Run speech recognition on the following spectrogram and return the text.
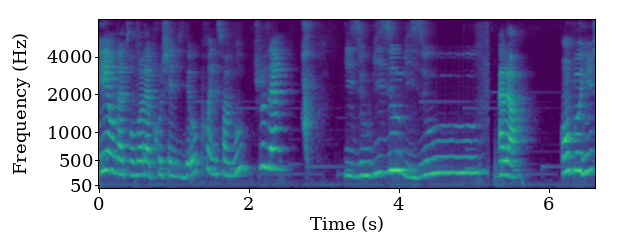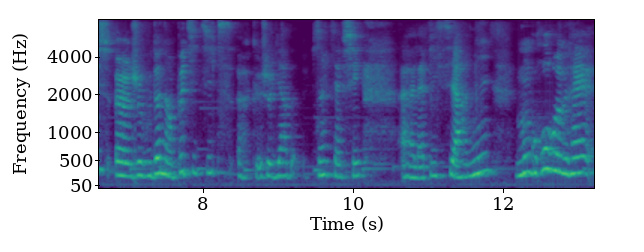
Et en attendant la prochaine vidéo, prenez soin de vous, je vous aime Bisous, bisous, bisous Alors, en bonus, euh, je vous donne un petit tips euh, que je garde bien caché. Euh, la PC Army. Mon gros regret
